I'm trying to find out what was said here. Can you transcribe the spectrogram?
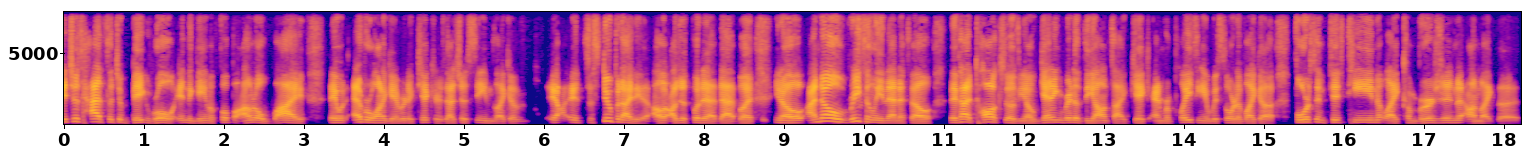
It just has such a big role in the game of football. I don't know why they would ever want to get rid of kickers. That just seems like a it's a stupid idea. I'll, I'll, just put it at that. But you know, I know recently in the NFL they've had talks of you know getting rid of the onside kick and replacing it with sort of like a fourth and fifteen like conversion on like the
